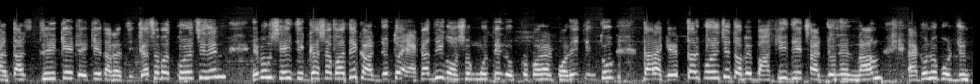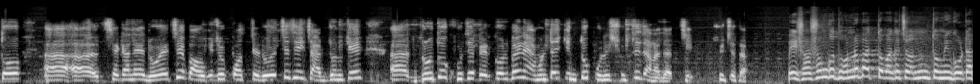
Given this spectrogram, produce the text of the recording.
আর তার স্ত্রীকে ডেকে তারা জিজ্ঞাসাবাদ করেছিলেন এবং সেই জিজ্ঞাসাবাদে কার্যত একাধিক অসঙ্গতি লক্ষ্য করার পরেই কিন্তু তারা গ্রেপ্তার করেছে। তবে বাকি যে চারজনের নাম এখনও পর্যন্ত সেখানে রয়েছে বা অভিযোগপত্রে রয়েছে, সেই চারজনকে দ্রুত খুঁজে বের করবেন, এমনটাই কিন্তু পুলিশ সূত্রে জানা যাচ্ছে। সুচেতা। বেশ, অসংখ্য ধন্যবাদ তোমাকে চন্দন, তুমি গোটা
